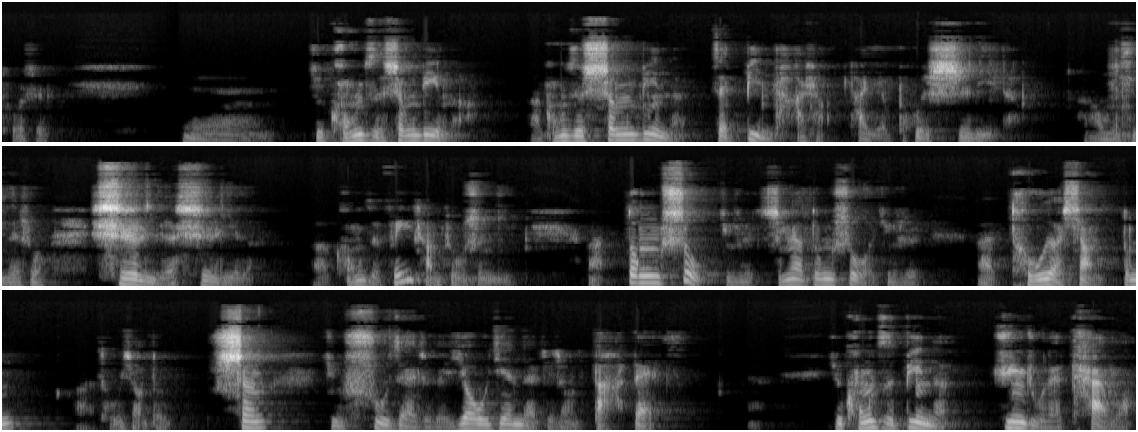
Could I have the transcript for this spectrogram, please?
脱身。嗯，就孔子生病了啊，孔子生病了，在病榻上，他也不会失礼的啊。我们现在说失礼了，失礼了啊。孔子非常重视礼啊。东寿就是什么叫东寿？就是啊，头要向东啊，头向东，身就束在这个腰间的这种大带子。就孔子病了，君主来探望，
